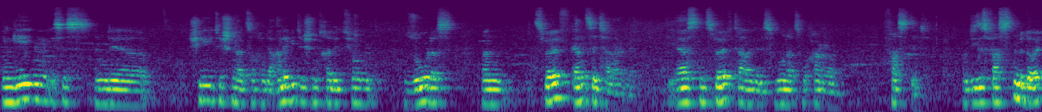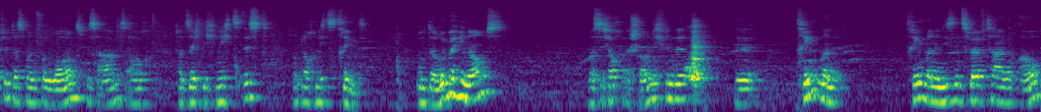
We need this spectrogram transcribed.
Hingegen ist es in der schiitischen als auch in der alevitischen Tradition so, dass man zwölf ganze Tage, die ersten zwölf Tage des Monats Muharram, fastet. Und dieses Fasten bedeutet, dass man von morgens bis abends auch tatsächlich nichts isst und noch nichts trinkt. Und darüber hinaus, was ich auch erstaunlich finde, äh, trinkt, man, trinkt man in diesen zwölf Tagen auch,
